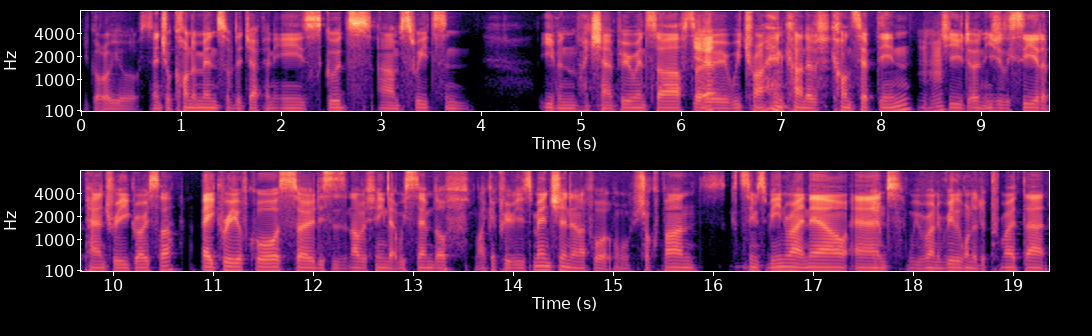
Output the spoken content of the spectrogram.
you've got all your essential condiments of the Japanese goods, um, sweets and even like shampoo and stuff. So Yeah. we try and kind of concept in, Mhm. which you don't usually see at a pantry grocer. Bakery, of course. So this is another thing that we stemmed off, like I previously mentioned, and I thought, well, shokupan seems to be in right now, and we really really wanted to promote that.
